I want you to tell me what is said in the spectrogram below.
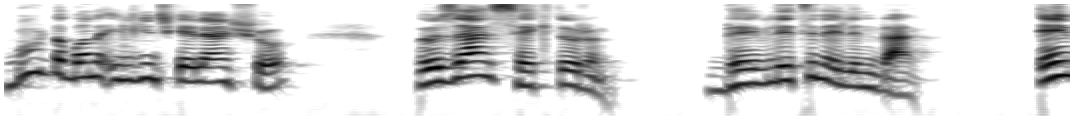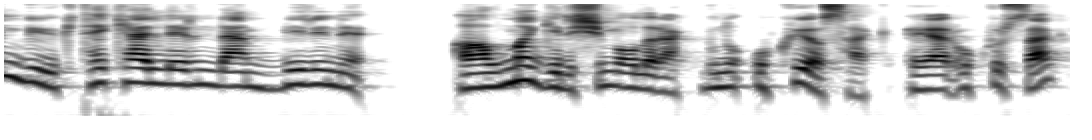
Burada bana ilginç gelen şu. Özel sektörün devletin elinden en büyük tekerlerinden birini alma girişimi olarak bunu okuyorsak, eğer okursak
